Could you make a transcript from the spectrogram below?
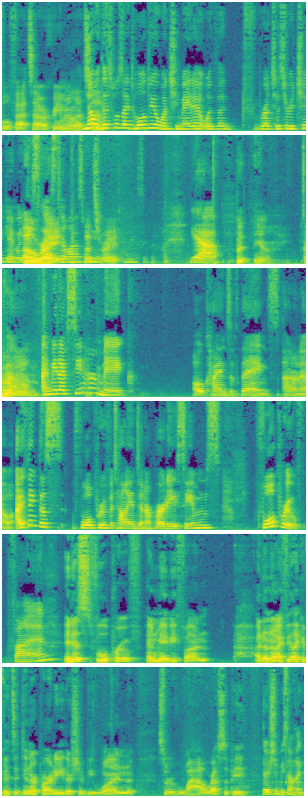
full fat sour cream and all that no, stuff. this was I told you when she made it with the rotisserie chicken. We Oh, discussed right. it last That's week. right. two weeks ago. Yeah. But you know, I don't know. Um, I mean, I've seen her make all kinds of things. I don't know. I think this foolproof Italian dinner party seems foolproof, fun. It is foolproof and maybe fun. I don't know. I feel like if it's a dinner party, there should be one sort of wow recipe. There should be something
